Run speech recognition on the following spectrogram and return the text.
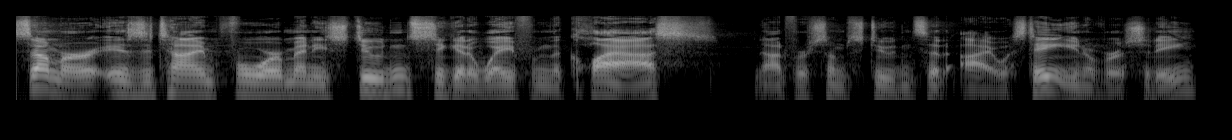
Summer is a time for many students to get away from the class, not for some students at Iowa State University.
